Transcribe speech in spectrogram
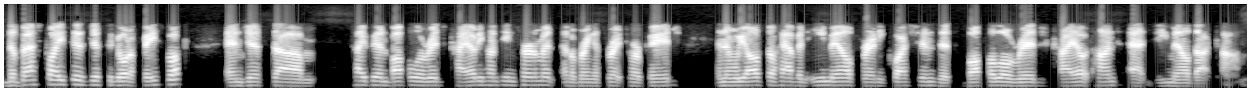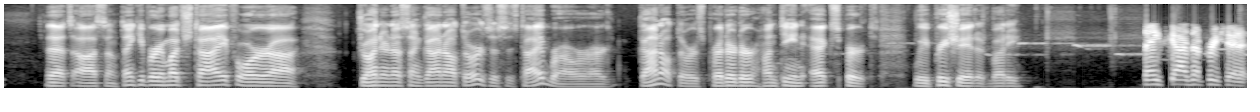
the best place is just to go to Facebook and just um, type in Buffalo Ridge Coyote Hunting Tournament. It'll bring us right to our page. And then we also have an email for any questions. It's Buffalo Ridge Coyote Hunt at gmail.com. That's awesome. Thank you very much, Ty, for uh, joining us on Gone Outdoors. This is Ty Brower, our Gone Outdoors predator hunting expert. We appreciate it, buddy. Thanks, guys. I appreciate it.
